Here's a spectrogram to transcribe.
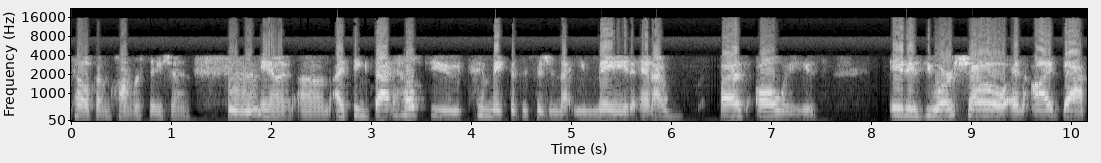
telephone conversation, mm-hmm. and um, I think that helped you to make the decision that you made. And I, as always, it is your show, and I back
